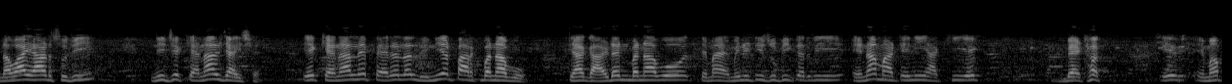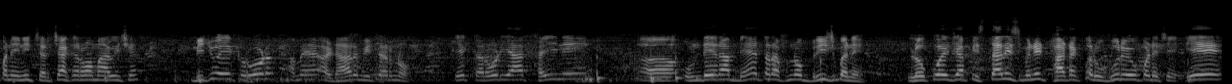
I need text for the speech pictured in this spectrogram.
નવા યાર્ડ સુધીની જે કેનાલ જાય છે, એ કેનાલને પેરેલલ લિનિયર પાર્ક બનાવવું, ત્યાં ગાર્ડન બનાવવો, તેમાં એમ્યુનિટીઝ ઊભી કરવી, એના માટેની આખી એક બેઠક, એ, એમાં પણ એની ચર્ચા કરવામાં આવી છે. બીજો એક રોડ અમે અઢાર મીટરનો, એ કરોડિયા થઈને ઉંડેરા બે તરફનો બ્રિજ બને. લોકોએ જ્યાં પિસ્તાલીસ મિનિટ ફાટક પર ઊભું રહેવું પડે છે, એ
